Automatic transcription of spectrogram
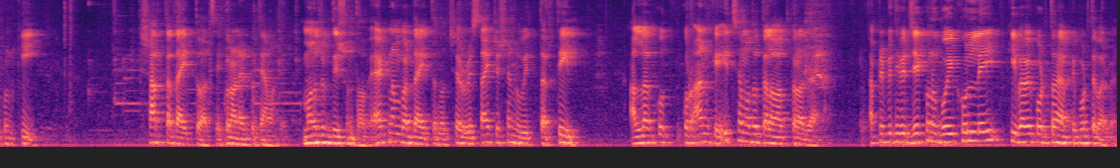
রুকুন কি? সাতটা দায়িত্ব আছে কোরআনের প্রতি আমাদের। মনোযোগ দিয়ে শুনতে হবে। এক নম্বর দায়িত্ব হচ্ছে রিসাইটেশন উইথ তারতিল আল্লাহর কোরআনকে ইচ্ছা মতো তেলাওয়াত করা যায় না। আপনি পৃথিবীর যে কোনো বই খুললেই কীভাবে পড়তে হয় আপনি পড়তে পারবেন।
